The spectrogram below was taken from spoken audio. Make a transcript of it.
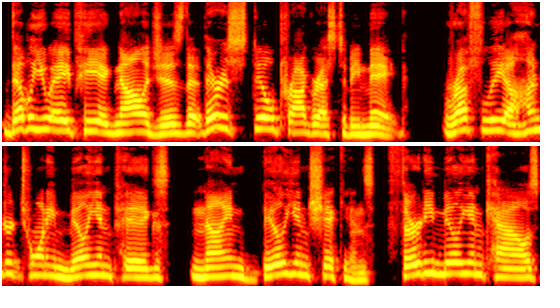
WAP acknowledges that there is still progress to be made. Roughly 120 million pigs, 9 billion chickens, 30 million cows,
